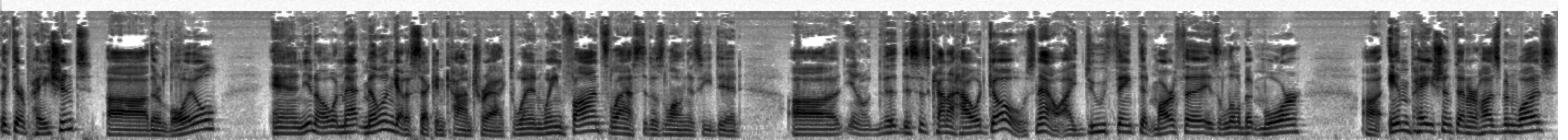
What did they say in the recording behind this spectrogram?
like they're patient, uh, they're loyal. And, you know, when Matt Millen got a second contract, when Wayne Fontes lasted as long as he did, uh, you know, th- this is kind of how it goes. Now, I do think that Martha is a little bit more uh, impatient than her husband was.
